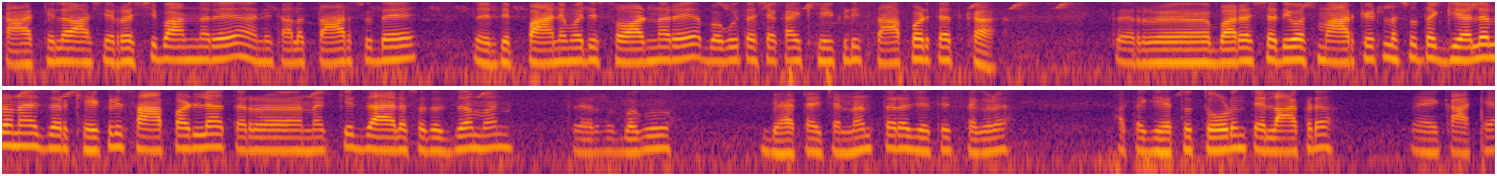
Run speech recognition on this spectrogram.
काठीला अशी रस्सी बांधणार आहे आणि त्याला तार सुद्धा आहे. तर ते पाण्यामध्ये सोडणार आहे. बघू तशा काही खेकडी सापडतात का? तर बऱ्याचशा दिवस मार्केटला सुद्धा गेलेलो नाही. जर खेकडी सापडल्या तर नक्कीच जायला सुद्धा जमन. तर बघू भेटायच्या नंतरच येते सगळं. आता घेतो तोडून ते लाकडं काठ्या.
